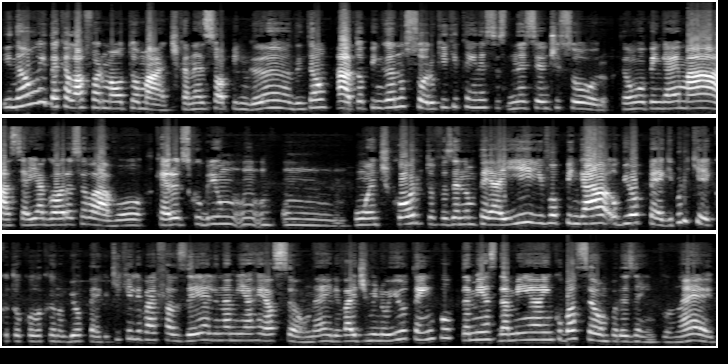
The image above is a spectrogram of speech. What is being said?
e não ir daquela forma automática, né? Só pingando. Então, ah, tô pingando soro. O que que tem nesse, nesse antissoro? Então, vou pingar hemácia. Aí agora, sei lá, vou. Quero descobrir um, um, um, um anticorpo, tô fazendo um PAI e vou pingar o biopeg. Por que que eu tô colocando o biopeg? O que que ele vai fazer ali na minha reação, né? Ele vai diminuir o tempo da minha, da minha incubação, por exemplo, né?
